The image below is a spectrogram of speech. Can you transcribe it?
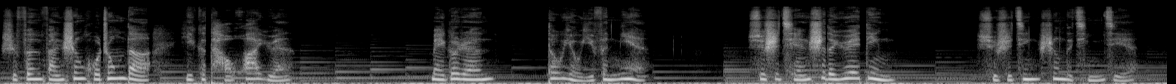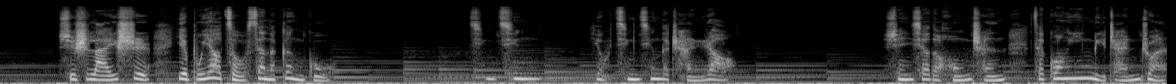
是纷繁生活中的一个桃花源。每个人都有一份念，许是前世的约定，许是今生的情节，许是来世也不要走散的亘古。轻轻又轻轻的缠绕。喧嚣的红尘在光阴里辗转，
